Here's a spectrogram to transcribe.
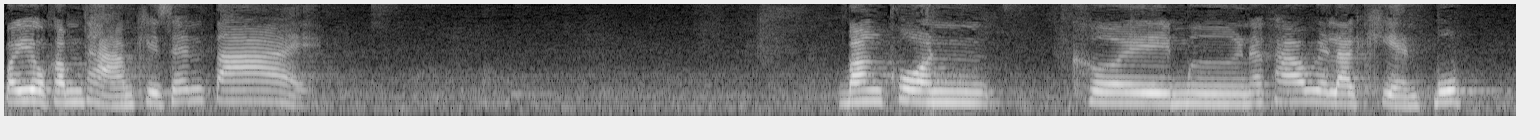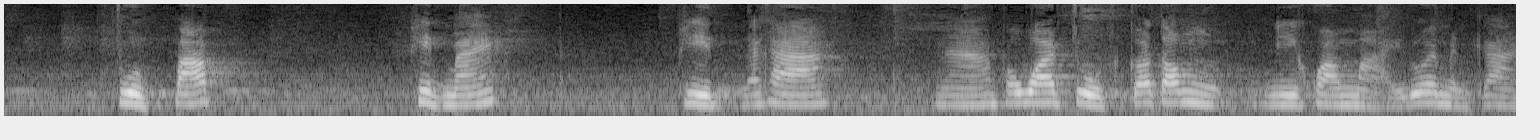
ประโยคคำถามขีดเส้นใต้ บางคนเคยมือนะคะ เวลาเขียนปุ๊บ จุดปั๊บ ผิดไหม ผิดนะคะนะเพราะว่าจุดก็ต้องมีความหมายด้วยเหมือนกัน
